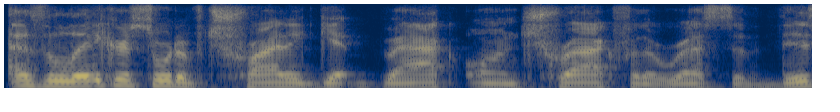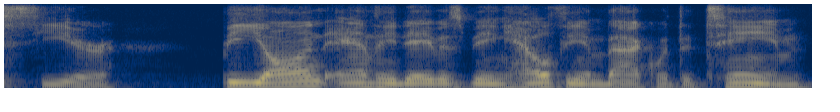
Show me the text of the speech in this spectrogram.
As the Lakers sort of try to get back on track for the rest of this year, beyond Anthony Davis being healthy and back with the team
